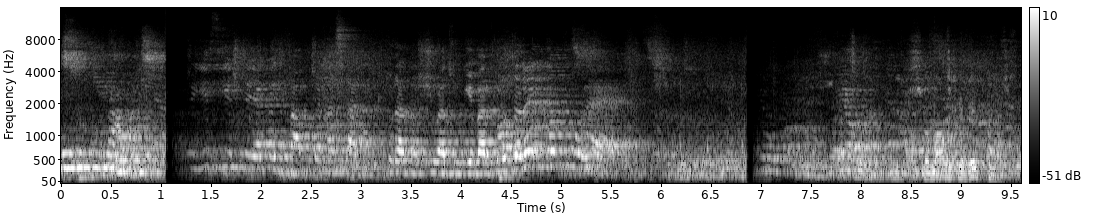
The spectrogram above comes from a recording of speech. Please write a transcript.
wysłuchiwałaś. Czy jest jeszcze jakaś babcia na sali, która nosiła długie warkocze? Ręka w górę! Pomału się wypluć.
